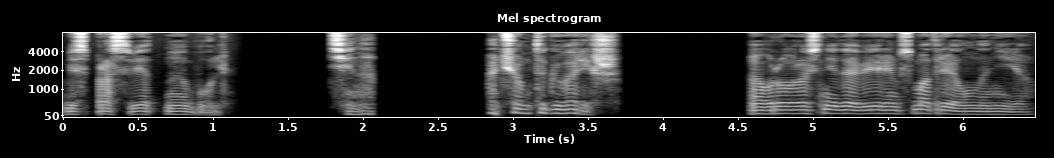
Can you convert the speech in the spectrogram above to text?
беспросветную боль. Тина, о чем ты говоришь? Аврора с недоверием смотрела на нее.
